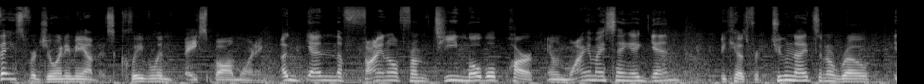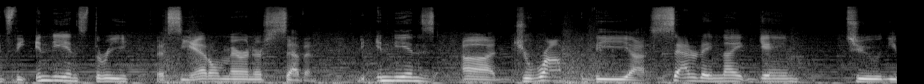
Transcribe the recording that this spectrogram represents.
Thanks for joining me on this Cleveland baseball morning. Again, the final from T Mobile Park. And why am I saying again? Because for two nights in a row, it's the Indians 3, the Seattle Mariners 7. The Indians uh, drop the uh, Saturday night game to the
